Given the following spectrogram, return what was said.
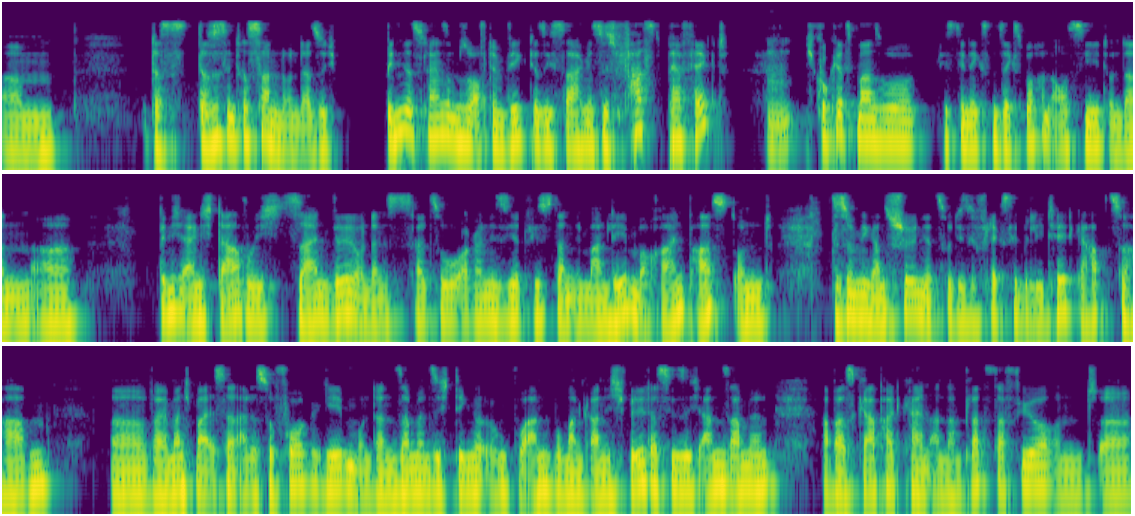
Ähm, das, das ist interessant. Und also ich bin jetzt langsam so auf dem Weg, dass ich sage, es ist fast perfekt. Mhm. Ich gucke jetzt mal so, wie es die nächsten sechs Wochen aussieht und dann äh, bin ich eigentlich da, wo ich sein will. Und dann ist es halt so organisiert, wie es dann in mein Leben auch reinpasst. Und das ist irgendwie ganz schön, jetzt so diese Flexibilität gehabt zu haben, äh, weil manchmal ist dann alles so vorgegeben und dann sammeln sich Dinge irgendwo an, wo man gar nicht will, dass sie sich ansammeln. Aber es gab halt keinen anderen Platz dafür und äh,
